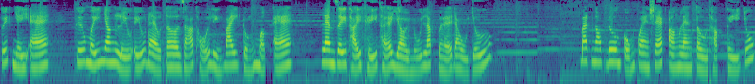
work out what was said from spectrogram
tuyết nhị à. Kiểu mỹ nhân liệu yếu đào tơ gió thổi liền bay chuẩn mật à. Làm gì thấy khỉ thể dời núi lấp bể đầu chứ? Bạch Ngọc Đường cũng quan sát ân lan từ thật kỹ chút.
